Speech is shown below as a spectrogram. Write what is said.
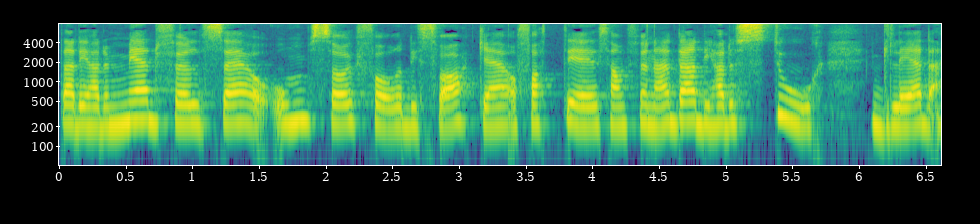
Der de hadde medfølelse og omsorg for de svake og fattige i samfunnet. Der de hadde stor glede.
